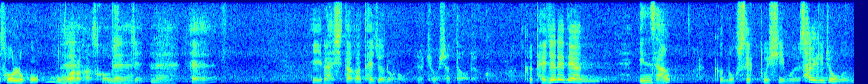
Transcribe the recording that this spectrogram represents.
서울로 공, 공부하러 네, 가서 거기서 네, 이제 네. 에, 일하시다가 대전으로 이렇게 오셨다고 그랬고 그 대전에 대한 인상, 그 녹색 도시 뭐 살기 좋은 건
